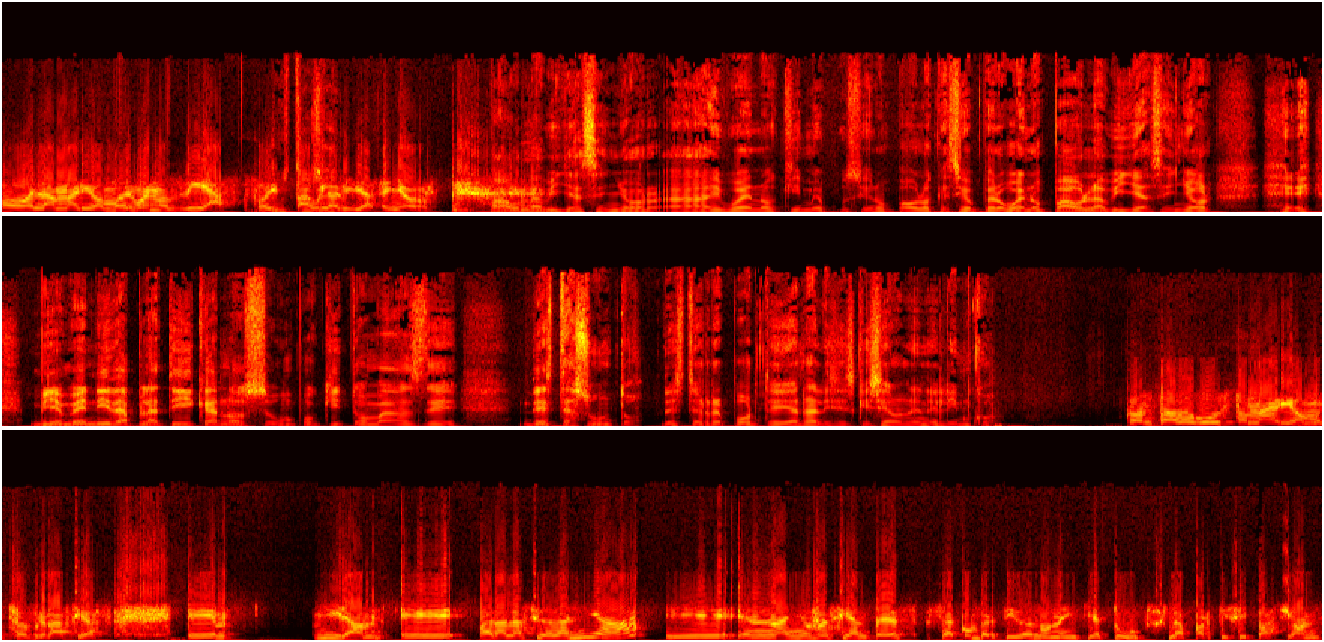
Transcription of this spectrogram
Hola Mario, muy buenos días. Soy Gusto Paula Villaseñor. Paula Villaseñor, ay, bueno, aquí me pusieron Paula Castillo, pero bueno, Paula Villaseñor, bienvenida, platícanos un poquito más de, de este asunto, de este reporte y análisis que hicieron en el IMCO. Con todo gusto, Mario, muchas gracias. Eh, mira, eh, para la ciudadanía, eh, en años recientes se ha convertido en una inquietud la participación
